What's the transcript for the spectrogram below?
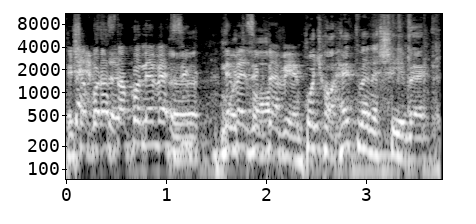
és Persze. akkor azt akkor nevezzük, nevezzük hogyha, nevén. Hogyha a 70-es évek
